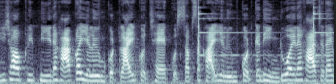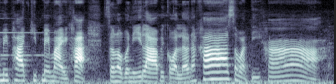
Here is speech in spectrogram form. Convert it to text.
ที่ชอบคลิปนี้นะคะ ก็อย่าลืมกดไลค์กดแชร์กด Subscribe อย่าลืมกดกระดิ่งด้วยนะคะ จะได้ไม่พลาดคลิปใหม่ๆค่ะสำหรับวันนี้ลาไปก่อนแล้วนะคะ สวัสดีค่ะ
